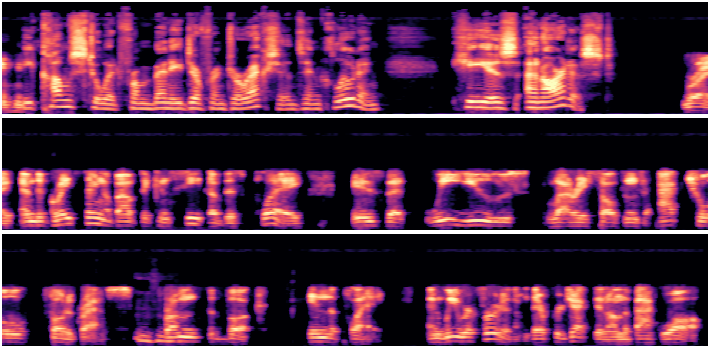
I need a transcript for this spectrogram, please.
Mm-hmm. He comes to it from many different directions, including he is an artist. Right. And the great thing about the conceit of this play is that we use Larry Sultan's actual photographs mm-hmm. from the book in the play. And we refer to them. They're projected on the back wall.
